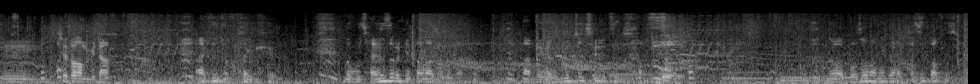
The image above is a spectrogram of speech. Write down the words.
음 죄송합니다. 아니 너 방금 너무 자연스럽게 떠나서 그래 난 내가 응급조치를 든줄 알았어. 너가 로전하는 거랑 같이 떠나지 마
